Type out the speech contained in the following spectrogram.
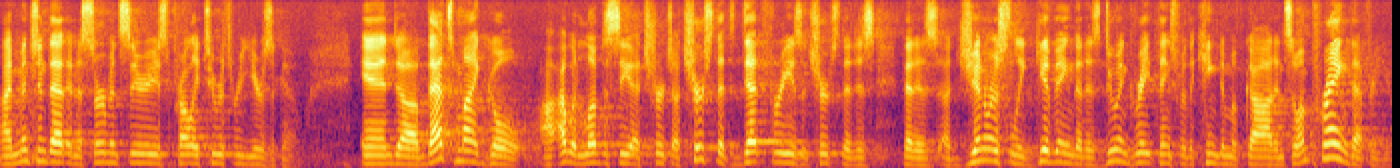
I mentioned that in a sermon series probably two or three years ago. And uh, that's my goal. I would love to see a church, a church that's debt free, is a church that is, that is uh, generously giving, that is doing great things for the kingdom of God. And so I'm praying that for you.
